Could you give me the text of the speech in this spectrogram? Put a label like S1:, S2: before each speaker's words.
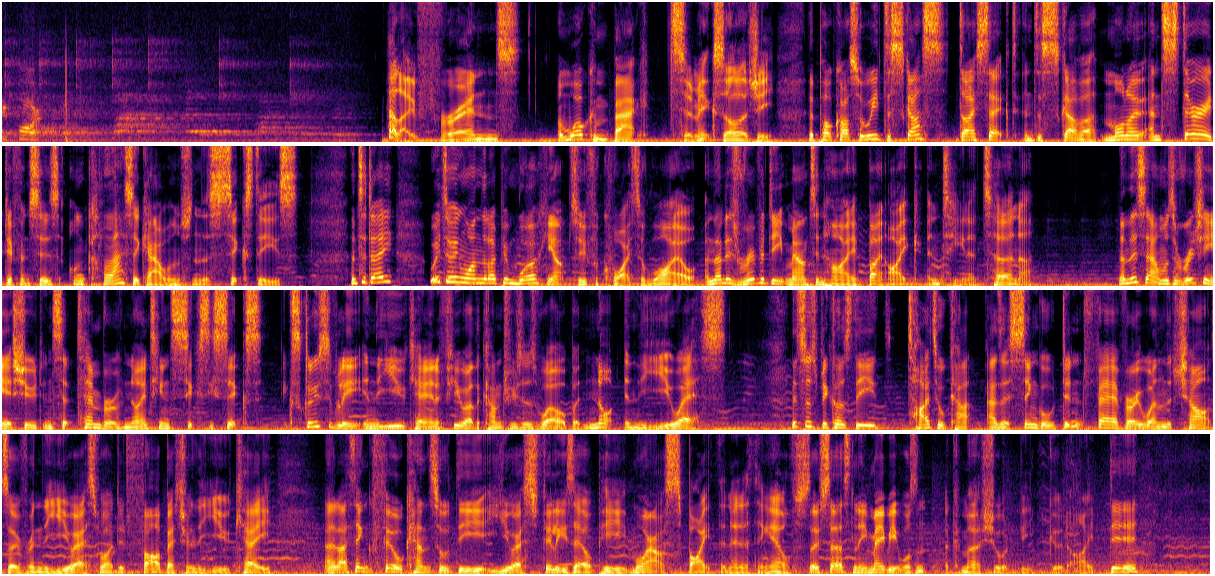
S1: Take four.
S2: Hello, friends, and welcome back to Mixology, the podcast where we discuss, dissect, and discover mono and stereo differences on classic albums from the 60s. And today, we're doing one that I've been working up to for quite a while, and that is River Deep Mountain High by Ike and Tina Turner. Now, this album was originally issued in September of 1966, exclusively in the UK and a few other countries as well, but not in the US. This was because the title cut as a single didn't fare very well in the charts over in the US, while it did far better in the UK. And I think Phil cancelled the US Philles LP more out of spite than anything else, so certainly maybe it wasn't a commercially good idea.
